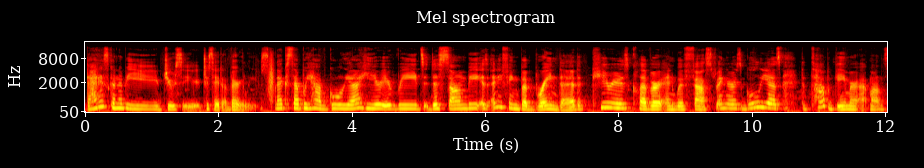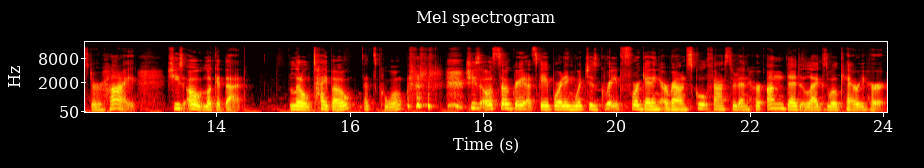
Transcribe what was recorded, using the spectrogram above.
that is gonna be juicy to say the very least. Next up we have Ghoulia. Here it reads, This zombie is anything but brain dead, curious, clever, and with fast fingers, Ghoulia's the top gamer at Monster High. She's, oh, look at that little typo. That's cool. She's also great at skateboarding, which is great for getting around school faster than her undead legs will carry her.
